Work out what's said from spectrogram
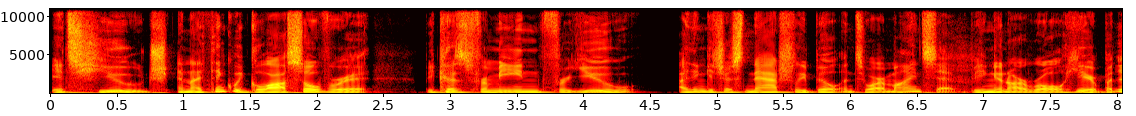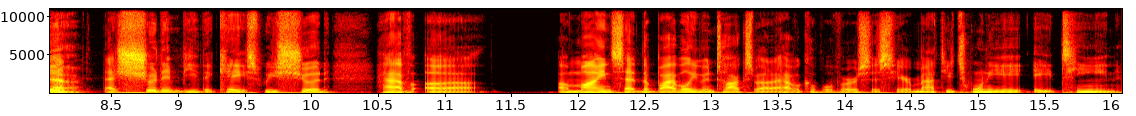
it's huge, and I think we gloss over it because for me and for you, I think it's just naturally built into our mindset, being in our role here. But yeah. that that shouldn't be the case. We should have a a mindset. The Bible even talks about. It. I have a couple verses here. Matthew 28, 18.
